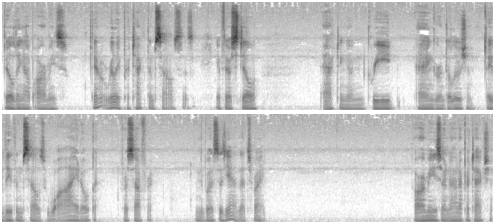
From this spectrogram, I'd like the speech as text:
building up armies, they don't really protect themselves if they're still acting on greed, anger, and delusion. They leave themselves wide open for suffering. And the Buddha says, yeah, that's right. Armies are not a protection.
